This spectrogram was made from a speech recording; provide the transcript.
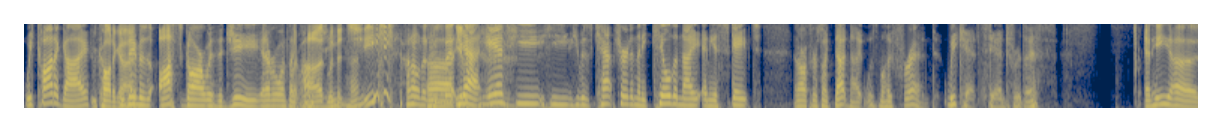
we caught a guy. we caught a guy. His name is Oscar with a G, and everyone's like, uh, "What, with a huh?" G. I don't Uh, understand. Know- yeah, and he he he was captured, and then he killed a knight, and he escaped. And Arthur's like, "That knight was my friend. We can't stand for this." and he uh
